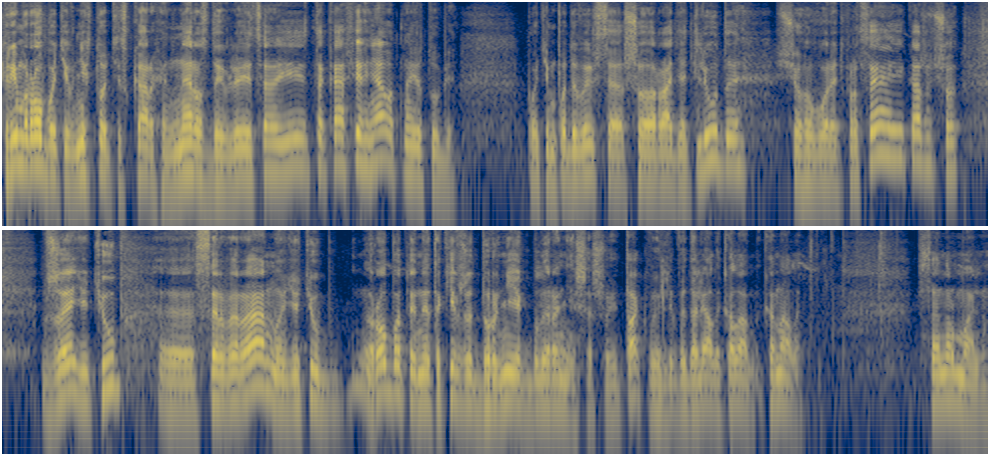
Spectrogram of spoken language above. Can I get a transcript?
крім роботів, ніхто ті скарги не роздивлюється. І така фігня от на Ютубі. Потім подивився, що радять люди, що говорять про це, і кажуть, що вже YouTube е, сервера, ну YouTube роботи не такі вже дурні, як були раніше, що і так видаляли канали. Все нормально.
